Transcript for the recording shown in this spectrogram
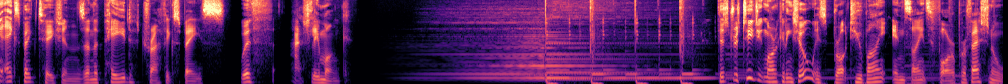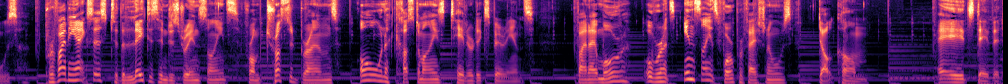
Expectations in the Paid Traffic Space with Ashley Monk. The Strategic Marketing Show is brought to you by Insights for Professionals, providing access to the latest industry insights from trusted brands, all in a customized, tailored experience. Find out more over at insightsforprofessionals.com. Hey, it's David.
